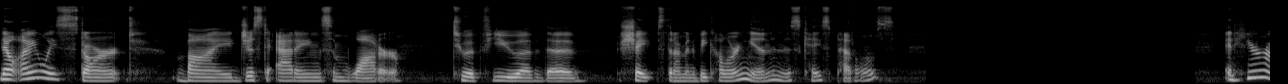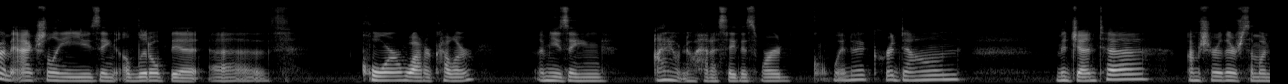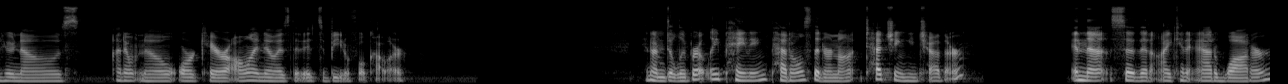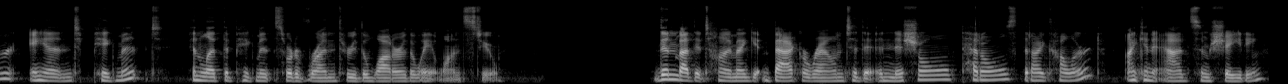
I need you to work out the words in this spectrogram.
Now I always start by just adding some water to a few of the shapes that I'm going to be coloring in, in this case petals. And here I'm actually using a little bit of QOR watercolor. I'm using, I don't know how to say this word, quinacridone magenta. I'm sure there's someone who knows. I don't know or care. All I know is that it's a beautiful color and I'm deliberately painting petals that are not touching each other. And that's so that I can add water and pigment and let the pigment sort of run through the water the way it wants to. Then by the time I get back around to the initial petals that I colored, I can add some shading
